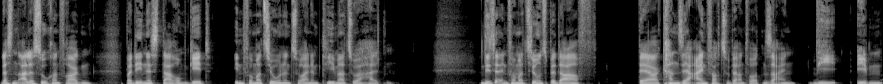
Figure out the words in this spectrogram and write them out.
Das sind alles Suchanfragen, bei denen es darum geht, Informationen zu einem Thema zu erhalten. Und dieser Informationsbedarf der kann sehr einfach zu beantworten sein, wie eben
